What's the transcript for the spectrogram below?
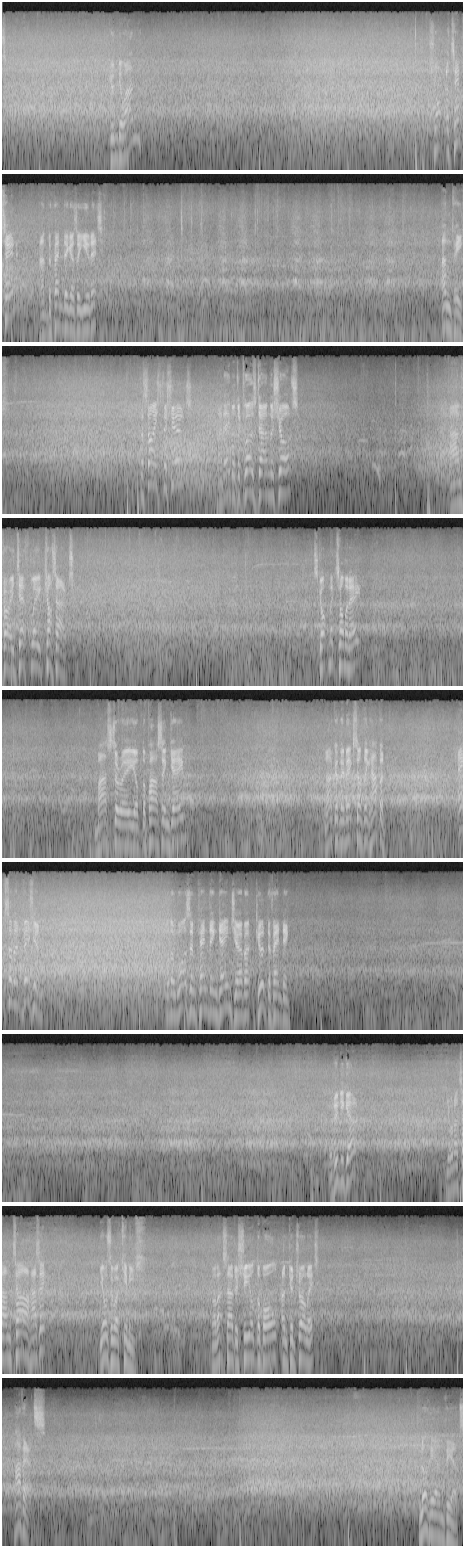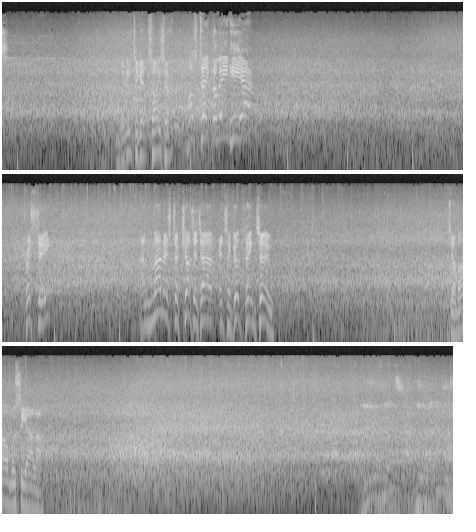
Gundogan. Shot attempted. And defending as a unit. Andri. Decides to shoot. And able to close down the shot. And very deftly cut out. Scott McTominay. Mastery of the passing game. Now can they make something happen? Excellent vision. Well, there was impending danger, but good defending. Rüdiger. Jonathan Tah has it. Joshua Kimmich. Well, that's how to shield the ball and control it. Havertz. Florian Wirtz. They need to get tighter. Must take the lead here. Christie. And managed to cut it out. It's a good thing too. Jamal Musiala.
